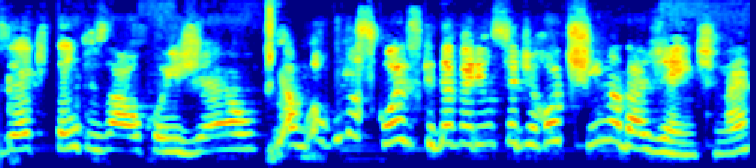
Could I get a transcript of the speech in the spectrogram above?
dizer que tem que usar álcool em gel, e al- algumas coisas que deveriam ser de rotina da gente, né?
